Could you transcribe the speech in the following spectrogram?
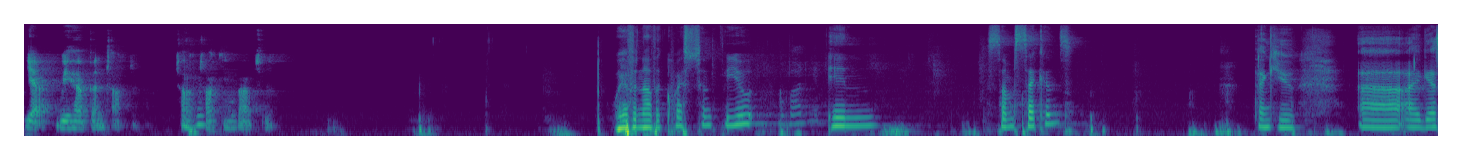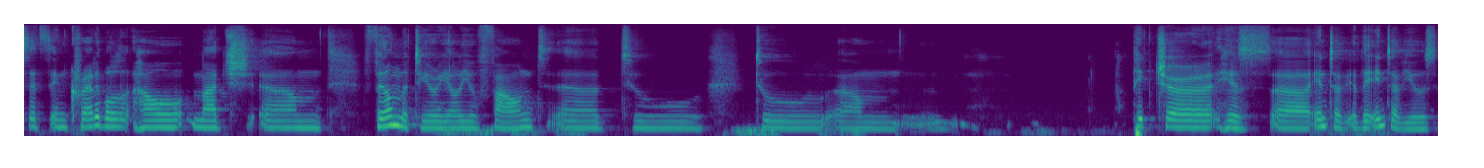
yeah, we have been talk, talk, mm-hmm. talking about too. We have another question for you in some seconds. Thank you. Uh, I guess it's incredible how much um, film material you found uh, to to um, picture his uh, interview, the interviews.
